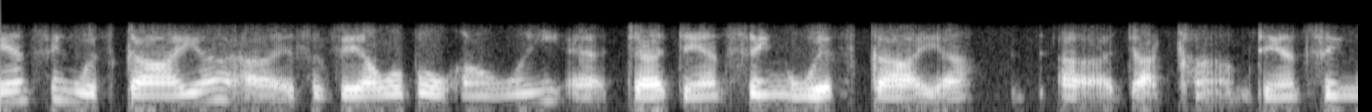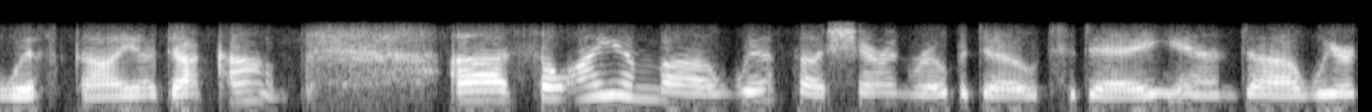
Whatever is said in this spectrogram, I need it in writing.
Dancing with Gaia uh, is available only at uh, dancingwithgaia.com. Uh, dancingwithgaia.com. Uh, so I am uh, with uh, Sharon Robideaux today, and uh, we are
